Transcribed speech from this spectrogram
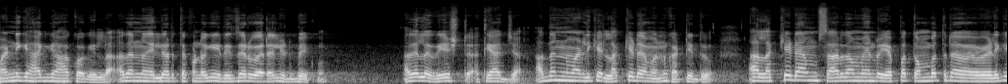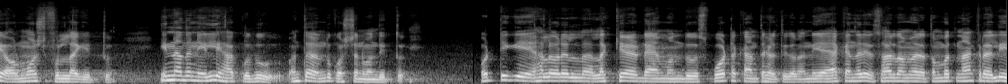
ಮಣ್ಣಿಗೆ ಹಾಗೆ ಹಾಕುವಾಗಿಲ್ಲ ಅದನ್ನು ಎಲ್ಲರೂ ತಗೊಂಡೋಗಿ ರಿಸರ್ವರಲ್ಲಿ ಇಡಬೇಕು. ಅದೆಲ್ಲ ವೇಸ್ಟ್ ತ್ಯಾಜ್ಯ. ಅದನ್ನು ಮಾಡಲಿಕ್ಕೆ ಲಕ್ಕೆ ಡ್ಯಾಮನ್ನು ಕಟ್ಟಿದ್ರು. ಆ ಲಕ್ಕೆ ಡ್ಯಾಮ್ ಸಾವಿರದ ಒಂಬೈನೂರ ಎಪ್ಪತ್ತೊಂಬತ್ತರ ವೇಳೆಗೆ ಆಲ್ಮೋಸ್ಟ್ ಫುಲ್ಲಾಗಿತ್ತು ಇನ್ನು ಅದನ್ನು ಎಲ್ಲಿ ಹಾಕೋದು ಅಂತ ಒಂದು ಕ್ವಶನ್ ಬಂದಿತ್ತು. ಒಟ್ಟಿಗೆ ಹಲವರೆಲ್ಲ ಲಕ್ಕೆ ಡ್ಯಾಮ್ ಒಂದು ಸ್ಫೋಟಕ ಅಂತ ಹೇಳ್ತಿದ್ರು. ಅಂದರೆ ಯಾಕಂದರೆ ಸಾವಿರದ ಒಂಬೈನೂರ ತೊಂಬತ್ನಾಲ್ಕರಲ್ಲಿ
